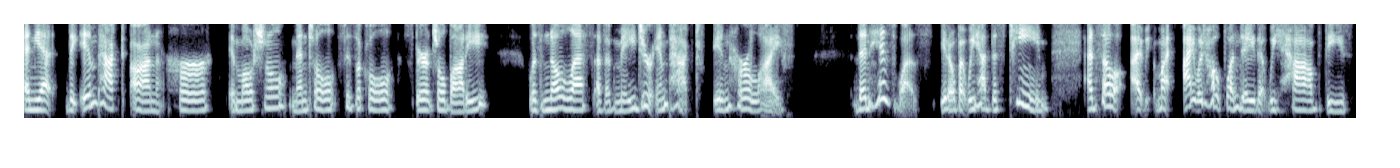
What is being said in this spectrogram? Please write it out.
and yet the impact on her emotional, mental, physical, spiritual body was no less of a major impact in her life than his was you know but we had this team. And so i my i would hope one day that we have these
